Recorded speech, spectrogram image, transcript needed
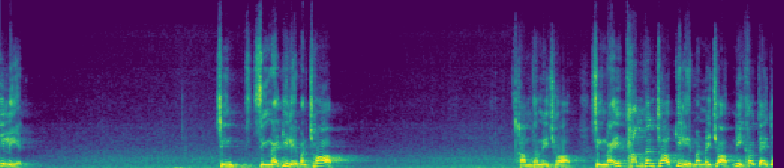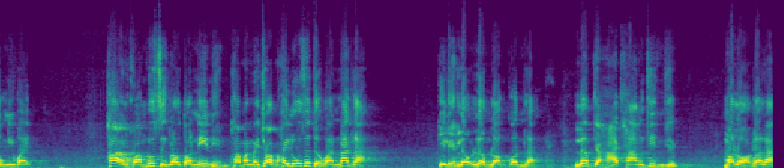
กิเลสสิ่งสิ่งไหนกิเลสมันชอบทำท่านไม่ชอบ สิ่งไหนทำท่านชอบกิเลสมันไม่ชอบ นี่เข้าใจตรงนี้ไว้ ถ้าความรู้สึกเราตอนนี้เนี่ยถ้ามันไม่ชอบให้รู้ซะเถอะว่านั่นล่ะ กิเลสเริ่มเริ่มล้อมก้นละเริ่มจะหาทางที่มาหลอกแล้วล่ะ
